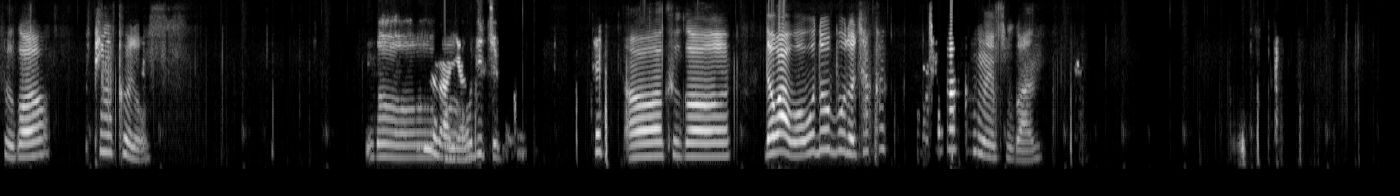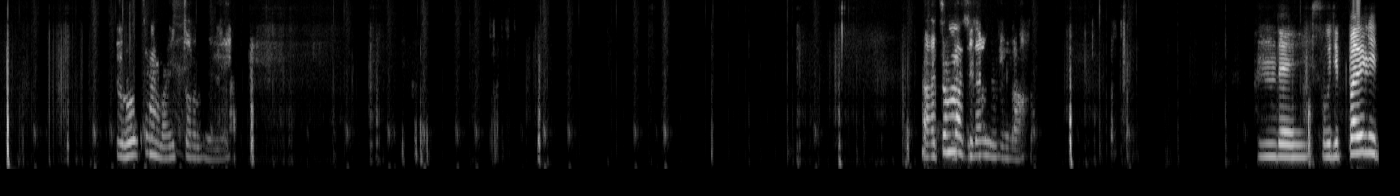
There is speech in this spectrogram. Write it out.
그거, 핑크로. 너, 그건 아니야. 어디쯤? 태- 어, 그거, 너가 워드오브로 착각, 착각하는 구간. 너좀 많이 떨어졌네. 아, 좀만 기다려주라. 근데, 우리 빨리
